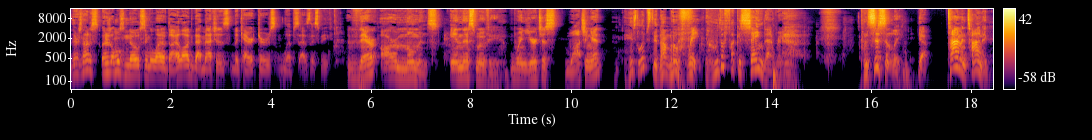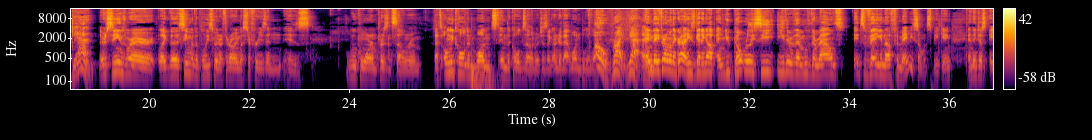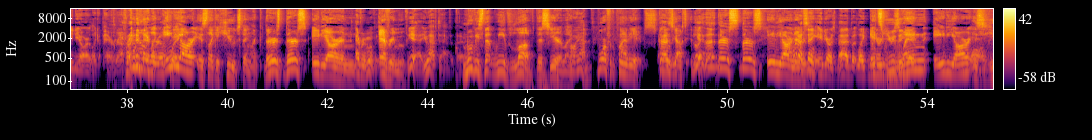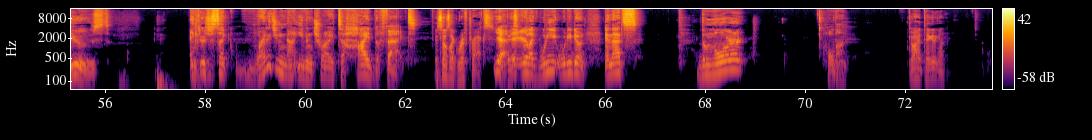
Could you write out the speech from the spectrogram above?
there's not a s there's almost no single line of dialogue that matches the characters' lips as they speak. there are moments in this movie when you're just watching it. His lips did not move. Wait, who the fuck is saying that right now? Consistently, Yeah. time and time again. There's scenes where, like the scene where the policemen are throwing Mister Freeze in his lukewarm prison cell room. That's only cold in one in the cold zone, which is like under that one blue light. Oh, right, yeah, and they throw him on the ground. He's getting up, and you don't really see either of them move their mouths. It's vague enough to maybe someone speaking, and they just ADR like a paragraph right Well, no, there, like real quick. ADR is like a huge thing. Like there's there's ADR in Every movie. every movie. Yeah, you have to have it there. Movies that we've loved this year, like Oh, yeah. War for the Planet of the Apes, Guardians of the Galaxy. Yeah. there- there's there's ADR in We're not everything. saying ADR is bad, but like when it's you're using when it, ADR wrong. is used, and you're just like, why did you not even try to hide the fact? It sounds like RiffTrax. Yeah, basically. you're like, what are you, what are you doing? And that's the more. Hold on, Go ahead, take it again.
